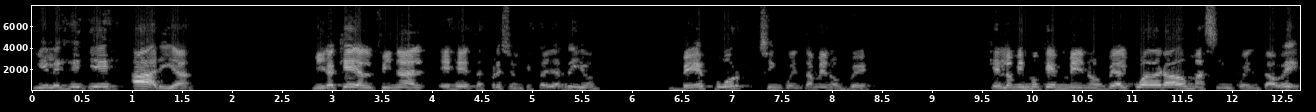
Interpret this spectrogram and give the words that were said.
y el eje Y es área, mira que al final es esta expresión que está allá arriba, B por 50 menos B, que es lo mismo que menos B al cuadrado más 50B.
